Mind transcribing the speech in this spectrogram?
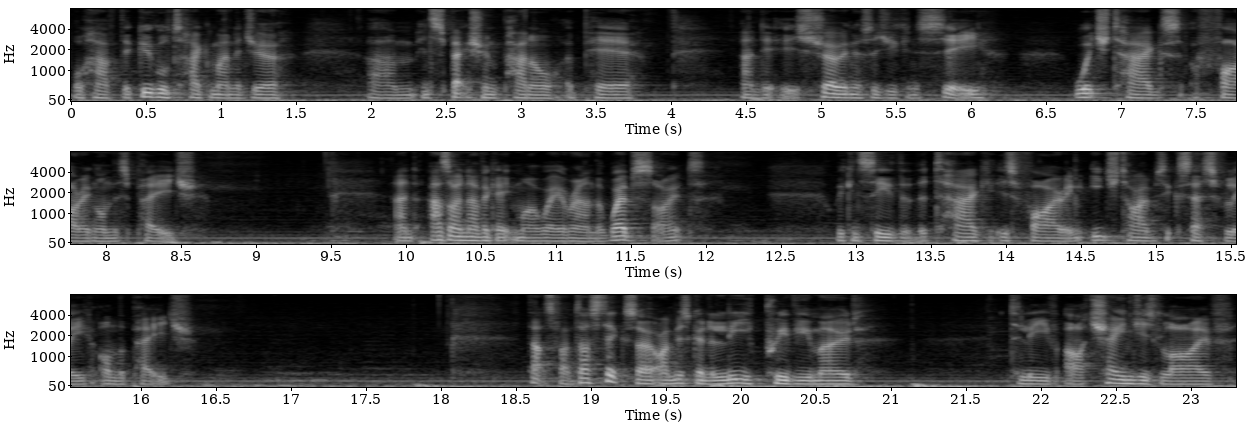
we'll have the Google Tag Manager um, inspection panel appear and it is showing us, as you can see, which tags are firing on this page. And as I navigate my way around the website, we can see that the tag is firing each time successfully on the page. That's fantastic, so I'm just going to leave preview mode to leave our changes live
